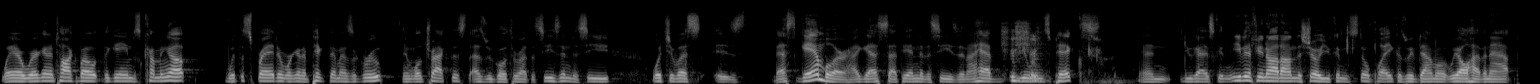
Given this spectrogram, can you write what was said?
where we're going to talk about the games coming up with the spread and we're going to pick them as a group and we'll track this as we go throughout the season to see which of us is best gambler, I guess, at the end of the season. I have Ewan's picks, and you guys can, even if you're not on the show, you can still play because we've downloaded, we all have an app.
